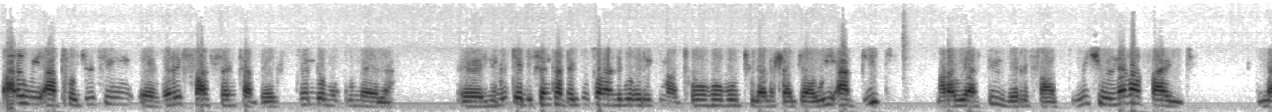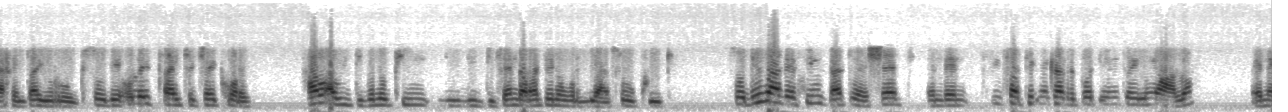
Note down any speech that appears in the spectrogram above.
But we are producing a very fast center backs, Thendo Mukumela. Uh, you look at the center backs, we are beat but we are still very fast, which you will never find in Agenta Europe. So they always try to check how are we developing the, the defender where they are so quick. So these are the things that were shared and then FIFA technical report in ngwalo and uh,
